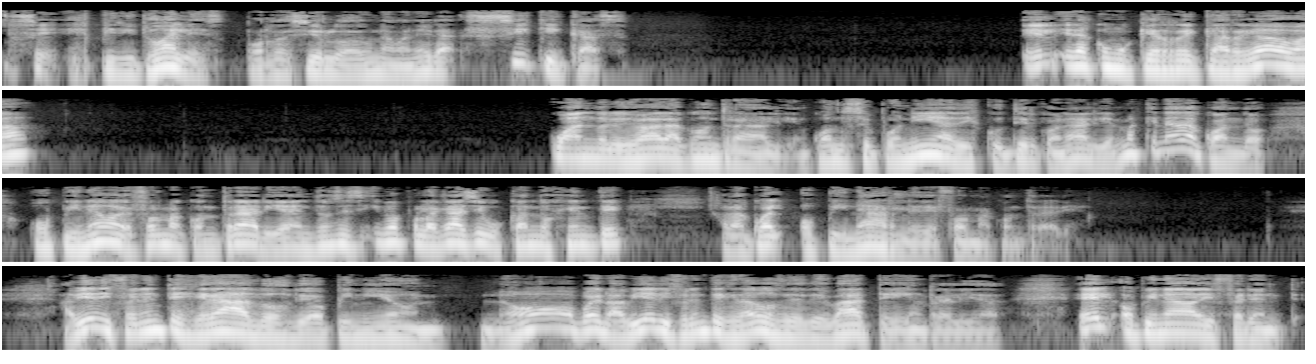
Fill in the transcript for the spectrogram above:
no sé, espirituales, por decirlo de alguna manera, psíquicas. Él era como que recargaba cuando le llevaba la contra a alguien, cuando se ponía a discutir con alguien, más que nada cuando opinaba de forma contraria, entonces iba por la calle buscando gente a la cual opinarle de forma contraria. Había diferentes grados de opinión, ¿no? Bueno, había diferentes grados de debate en realidad. Él opinaba diferente.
